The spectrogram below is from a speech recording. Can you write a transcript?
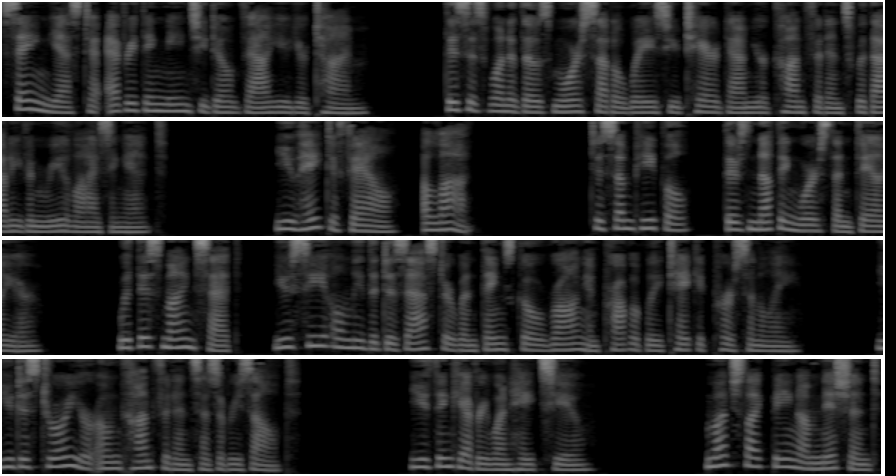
Saying yes to everything means you don't value your time. This is one of those more subtle ways you tear down your confidence without even realizing it. You hate to fail, a lot. To some people, there's nothing worse than failure. With this mindset, you see only the disaster when things go wrong and probably take it personally. You destroy your own confidence as a result. You think everyone hates you. Much like being omniscient,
